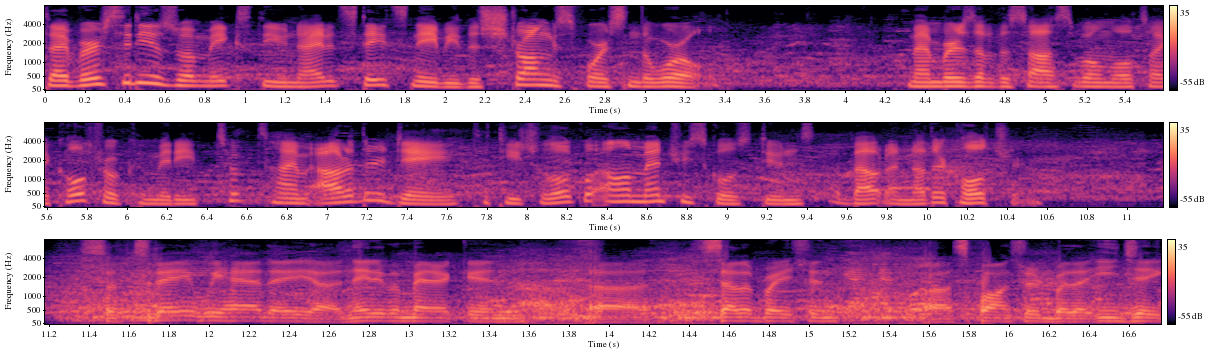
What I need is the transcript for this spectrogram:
Diversity is what makes the United States Navy the strongest force in the world. Members of the Sasebo Multicultural Committee took time out of their day to teach local elementary school students about another culture. So today we had a uh, Native American uh, celebration uh, sponsored by the E.J.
